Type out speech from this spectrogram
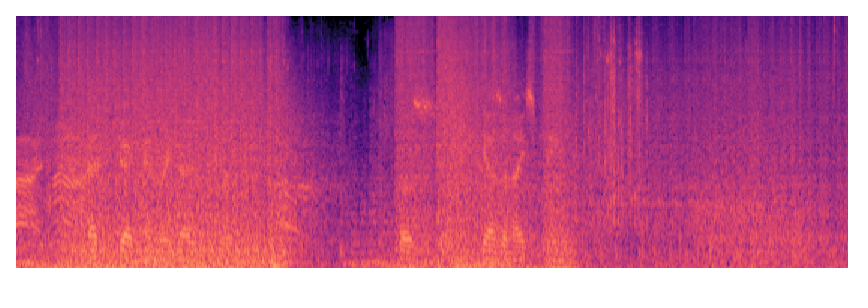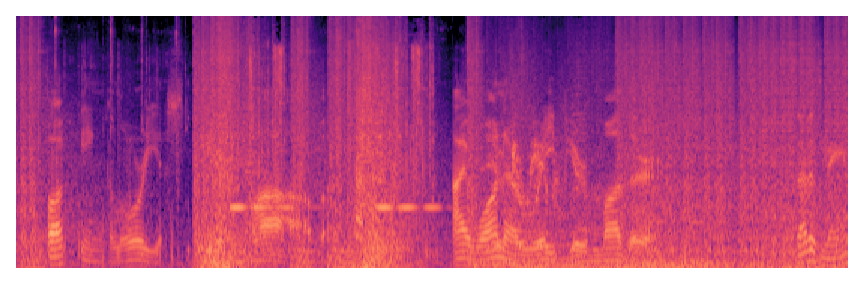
Nice, nice. That Jack Henry guy is good. Plus, he has a nice ping. Fucking glorious leader, Bob. I wanna rape your mother. Is that his name?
